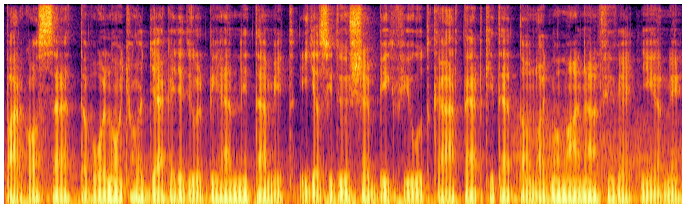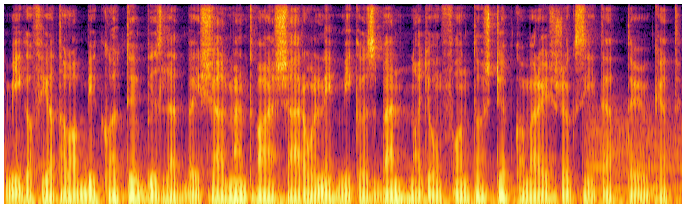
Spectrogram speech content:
Park azt szerette volna, hogy hagyják egyedül pihenni Temit, így az idősebbik fiút Cartert kitette a nagymamánál füvet nyírni, míg a fiatalabbikkal több üzletbe is elment vásárolni, miközben nagyon fontos több kamera is rögzítette őket.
